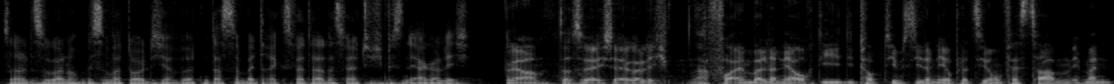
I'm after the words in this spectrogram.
sondern dass sogar noch ein bisschen was deutlicher wird. Und das dann bei Dreckswetter, das wäre natürlich ein bisschen ärgerlich. Ja, das wäre echt ärgerlich. Na, vor allem, weil dann ja auch die, die Top-Teams, die dann ihre Platzierung fest haben. Ich meine,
